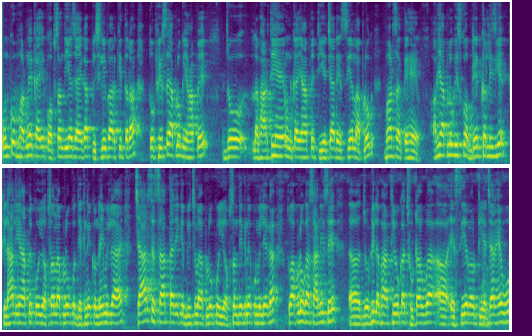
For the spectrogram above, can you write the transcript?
उनको भरने का एक ऑप्शन दिया जाएगा पिछली बार की तरह। तो फिर से आप लोग यहाँ पे जो लाभार्थी हैं, उनका यहाँ पे टी एच आर एस आप लोग भर सकते हैं। अभी आप लोग इसको अपडेट कर लीजिए। फ़िलहाल यहाँ पे कोई ऑप्शन आप लोगों को देखने को नहीं मिल रहा है। चार से सात तारीख के बीच में आप लोग को ये ऑप्शन देखने को मिलेगा। तो आप लोग आसानी से जो भी लाभार्थियों का छूटा हुआ एससीएम और टीएचआर है, वो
